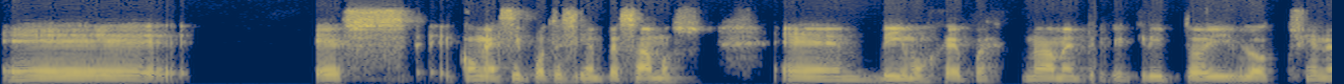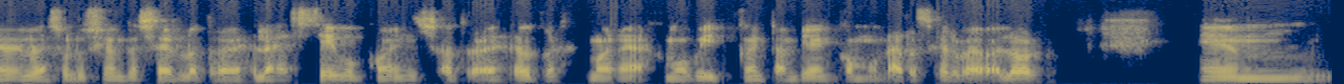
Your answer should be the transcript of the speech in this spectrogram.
eh, es, con esa hipótesis empezamos. Eh, vimos que, pues, nuevamente, que cripto y blockchain era la solución de hacerlo a través de las stablecoins, a través de otras monedas como Bitcoin también, como una reserva de valor. Em,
